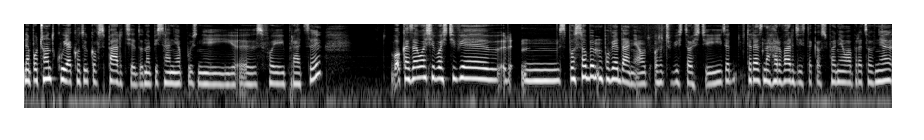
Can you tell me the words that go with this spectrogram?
na początku jako tylko wsparcie do napisania później y, swojej pracy, okazała się właściwie mm, sposobem opowiadania o, o, rzeczywistości. I teraz na Harvardzie jest taka wspaniała pracownia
